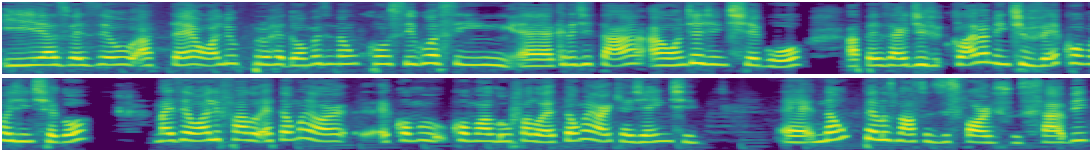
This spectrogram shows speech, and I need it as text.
e às vezes eu até olho pro Redomas e não consigo, assim, é, acreditar aonde a gente chegou, apesar de claramente ver como a gente chegou. Mas eu olho e falo, é tão maior, é como, como a Lu falou, é tão maior que a gente, é, não pelos nossos esforços, sabe?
